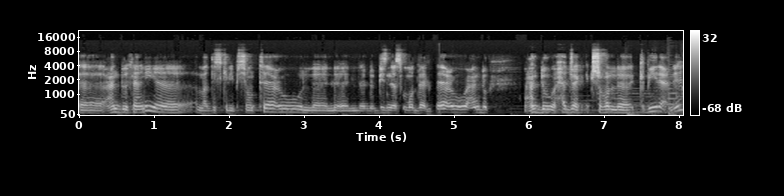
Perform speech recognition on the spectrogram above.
آه، عنده ثاني آه، la description تاعو ال business model تاعو. عنده عنده حاجة شغل كبيره عليه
